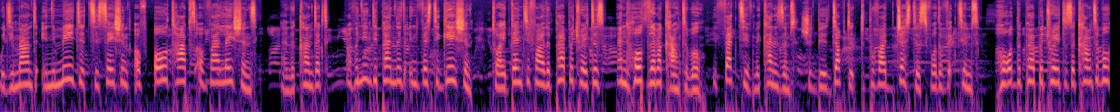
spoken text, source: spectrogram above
We demand an immediate cessation of all types of violations and the conduct of an independent investigation to identify the perpetrators and hold them accountable. Effective mechanisms should be adopted to provide justice for the victims, hold the perpetrators accountable,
